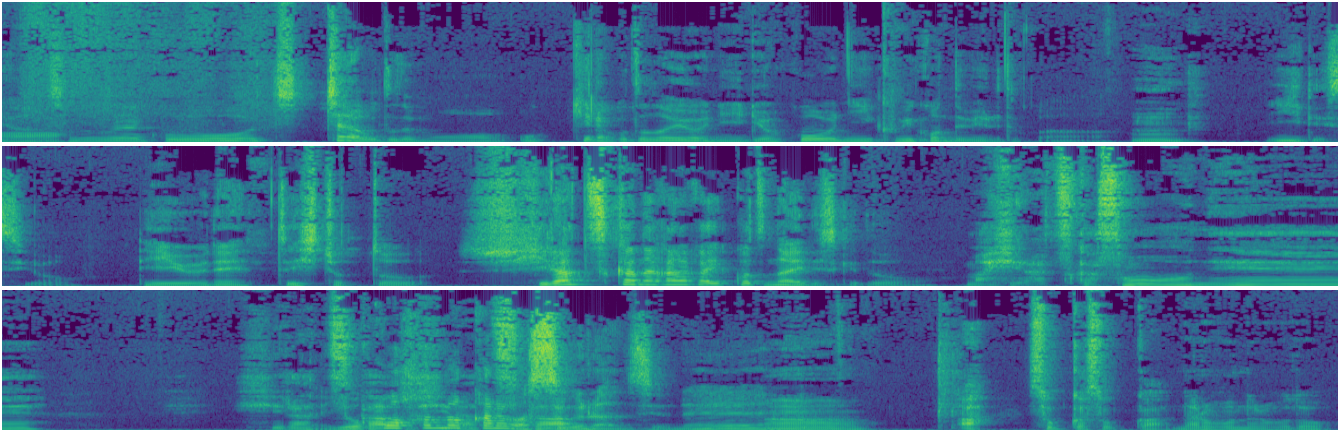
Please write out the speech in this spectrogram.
や、そのぐらいこう、ちっちゃなことでも、大きなことのように旅行に組み込んでみるとか、うん。いいですよ。っていうね、ぜひちょっと、平塚なかなか行くことないですけど、まあ、平塚、そうね。平塚。横浜からはすぐな。なんですよね。うん。あ、そっかそっか。なるほど、なるほど。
